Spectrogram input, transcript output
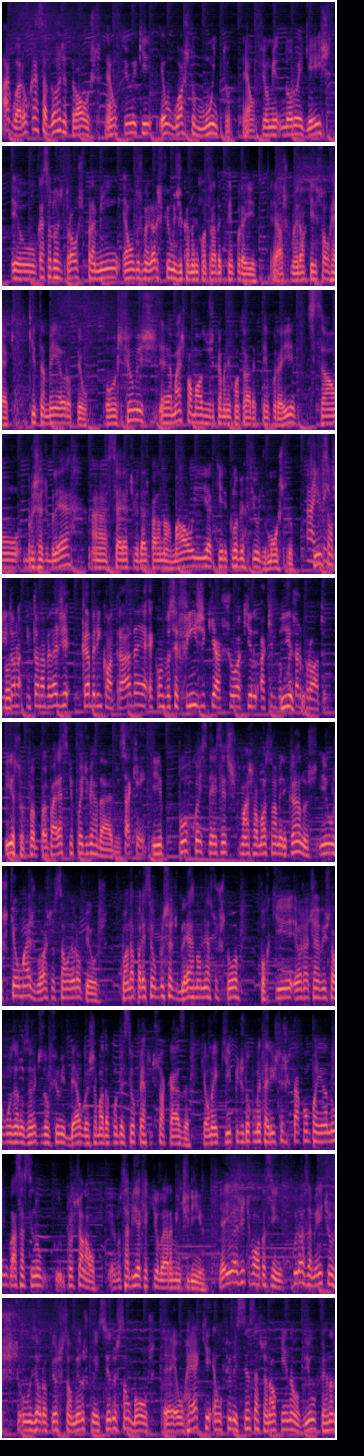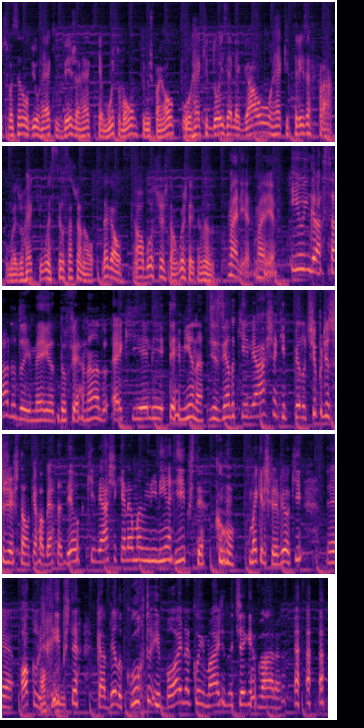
Agora, O Caçador de Trolls é um filme que eu gosto muito. É um filme norueguês. Eu, o Caçador de Trolls, pra mim, é um dos melhores filmes de câmera encontrada que tem por aí. Eu acho que melhor que ele só o Rec, que também é europeu. Os filmes é, mais famosos de câmera encontrada que tem por aí são Bruxa de Blair, a série Atividade Paranormal e aquele Cloverfield, Monstro. Ah, entendi. são Então, na- então, na verdade, câmera encontrada é, é quando você finge que achou aquilo, aquele documentário pronto. Isso, foi- parece que foi de verdade. Saquei. E por coincidência, esses mais famosos são americanos e os que eu mais gosto são europeus. Quando apareceu o Bruxa de Blair, não me assustou, porque eu já tinha visto alguns anos antes um filme belga chamado Aconteceu Perto de Sua Casa, que é uma equipe de documentaristas que está acompanhando um assassino profissional. Eu não sabia que aquilo era mentirinha. E aí a gente volta assim, curiosamente, os, os europeus que são menos conhecidos são bons. É, o REC é um filme sensacional, quem não viu, Fernando, se você não viu o REC, veja REC, que é muito bom, filme espanhol. O REC 2 é legal, o REC 3 é fraco, mas o REC 1 é sensacional. Legal, é uma boa sugestão, gostei, Fernando. Maneiro, maneiro. E o engraçado do e-mail do Fernando é que ele termina dizendo que ele acha que, pelo tipo de sugestão que a Roberta deu, que ele acha que ela é uma menininha hipster com. Como é que ele escreveu aqui? É, óculos, Óculos. hipster, cabelo curto e boina com imagem do Che Guevara.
